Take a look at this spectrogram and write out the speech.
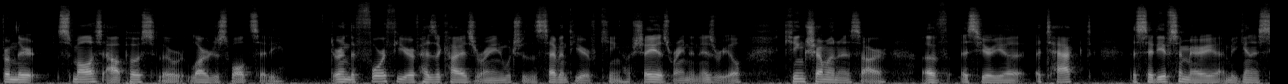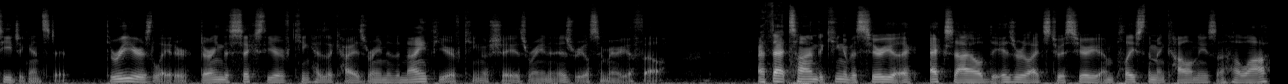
from their smallest outpost to their largest walled city. During the fourth year of Hezekiah's reign, which was the seventh year of King Hoshea's reign in Israel, King Shalmaneser of Assyria attacked the city of Samaria and began a siege against it. Three years later, during the sixth year of King Hezekiah's reign and the ninth year of King Hoshea's reign in Israel, Samaria fell. At that time, the king of Assyria exiled the Israelites to Assyria and placed them in colonies in Halah,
